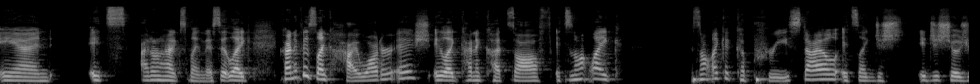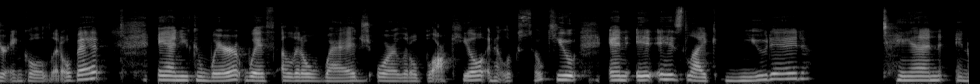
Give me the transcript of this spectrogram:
and it's I don't know how to explain this. It like kind of is like high water ish. It like kind of cuts off. It's not like it's not like a capri style. It's like just it just shows your ankle a little bit. And you can wear it with a little wedge or a little block heel and it looks so cute and it is like muted tan and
